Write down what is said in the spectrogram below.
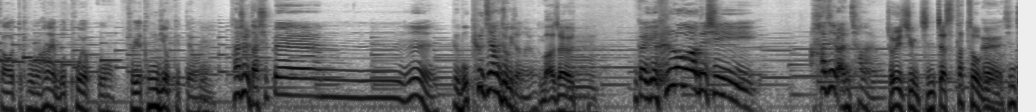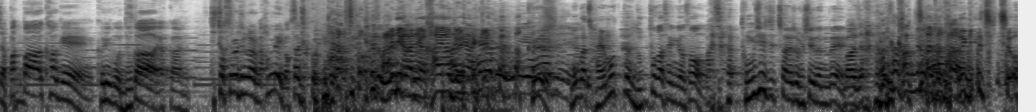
가 어떻게 보면 하나의 모토였고 저희의 동기였기 때문에 음. 사실 나시밴은 그 목표 지향적이잖아요. 맞아요. 그러니까 이게 흘러가듯이 하질 않잖아요. 저희 지금 진짜 스타트업이에요. 네, 진짜 빡빡하게 그리고 누가 약간 지쳐 쓰러지려면 한 명이 멱살 잡고 있는 계속 아니야, 올리잖아. 아니야, 가야 돼. 아니야, 해야 돼 우리 그 해야 돼. 뭔가 잘못된 루프가 생겨서 동시에 지쳐야 좀 쉬는데 맞아 각자 다 다르게 지쳐.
